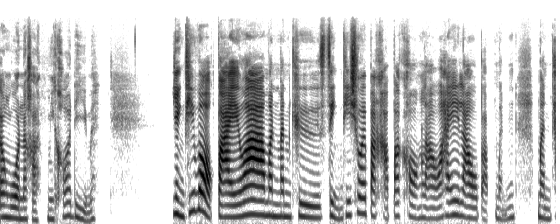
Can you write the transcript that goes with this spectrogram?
กังวลนะคะมีข้อดีไหมอย่างที่บอกไปว่ามันมันคือสิ่งที่ช่วยประคับประคองเราให้เราแบบเหมือนเหมือนท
